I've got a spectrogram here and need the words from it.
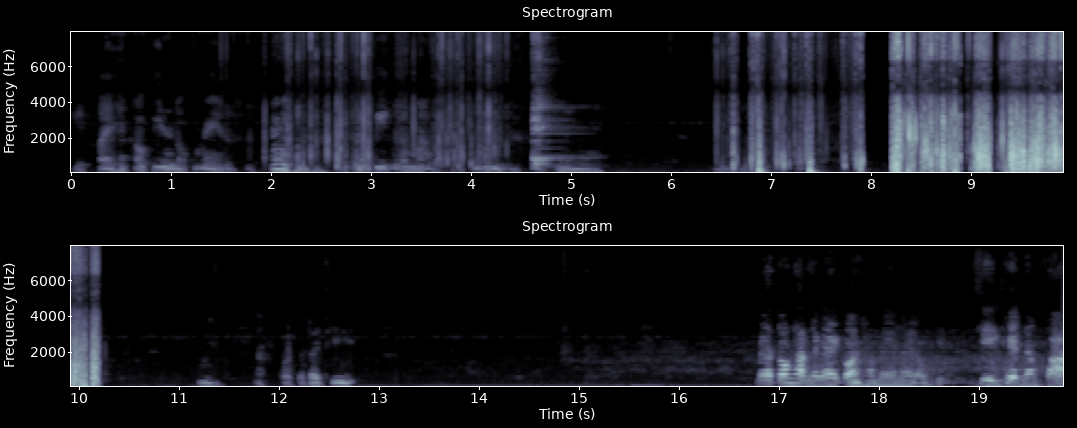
เฮ็ด ไปให้เขากินดอกแม่นะอื้อจะปีแล้วมากินอืมอืมอะกว่าจะได้ที่ แม่ต้องทำยังไงก่อนคะแม่แม่เอาสิฉีกเห็ดนางฟ้า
